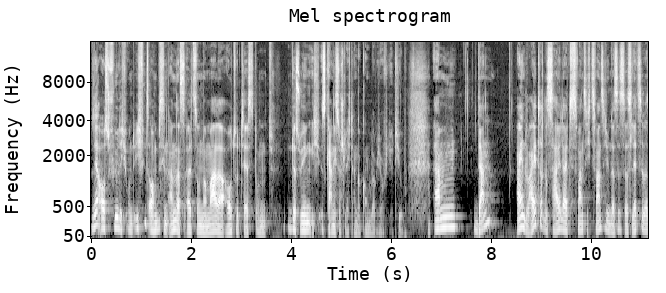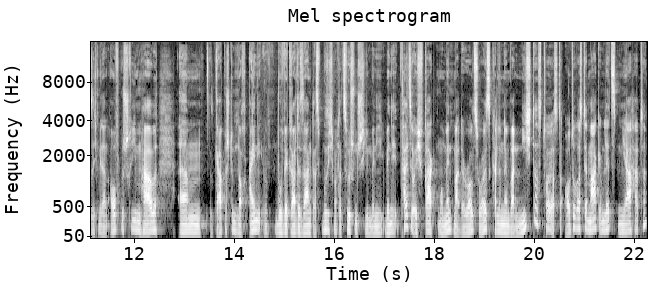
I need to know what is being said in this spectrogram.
sehr ausführlich und ich finde es auch ein bisschen anders als so ein normaler Autotest und deswegen ich, ist gar nicht so schlecht angekommen, glaube ich, auf YouTube. Ähm, dann ein weiteres Highlight 2020, und das ist das letzte, was ich mir dann aufgeschrieben habe. Ähm, es gab bestimmt noch einige, wo wir gerade sagen, das muss ich noch dazwischen schieben. Wenn, ich, wenn ihr, falls ihr euch fragt, Moment mal, der Rolls-Royce Cullinan war nicht das teuerste Auto, was der Markt im letzten Jahr hatte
